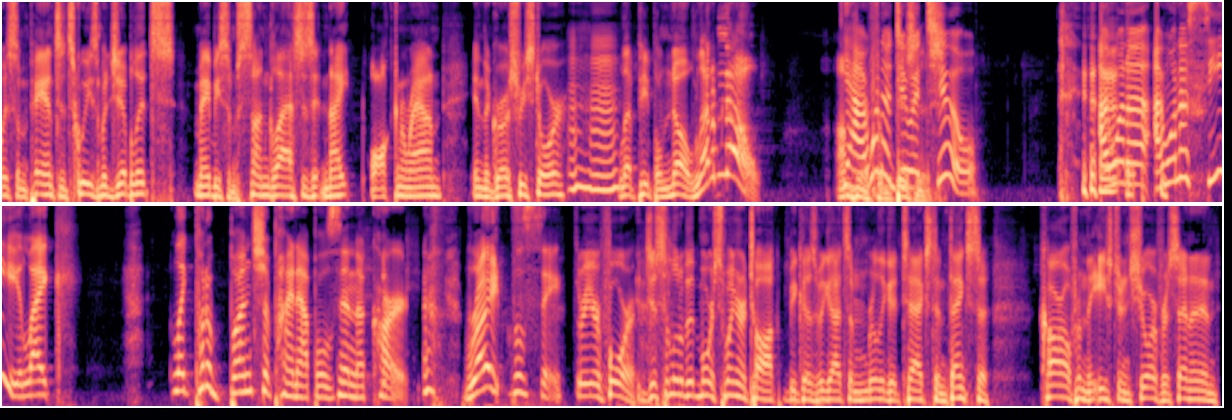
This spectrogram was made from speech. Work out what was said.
With some pants that squeeze my giblets, maybe some sunglasses at night, walking around in the grocery store. Mm-hmm. Let people know. Let them know. I'm yeah, I want to do it too. I want to. I want to see like, like put a bunch of pineapples in a cart. Right. we'll see. three or four. Just a little bit more swinger talk because we got some really good text. And thanks to Carl from the Eastern Shore for sending in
